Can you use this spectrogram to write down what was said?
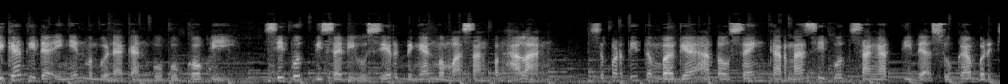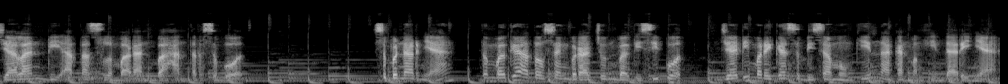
Jika tidak ingin menggunakan bubuk kopi, siput bisa diusir dengan memasang penghalang, seperti tembaga atau seng karena siput sangat tidak suka berjalan di atas lembaran bahan tersebut. Sebenarnya, Tembaga atau seng beracun bagi siput, jadi mereka sebisa mungkin akan menghindarinya.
